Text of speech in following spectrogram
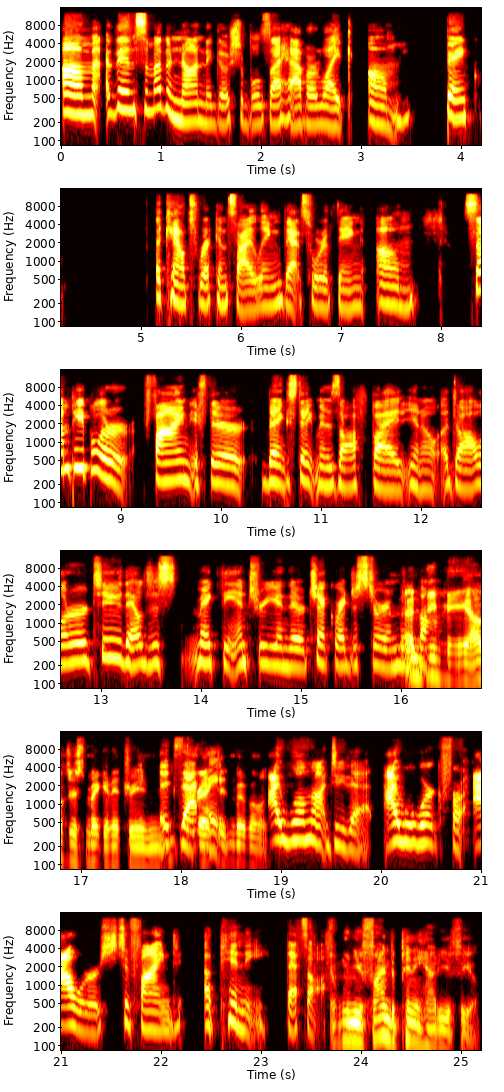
Um, then some other non-negotiables I have are like um bank accounts reconciling, that sort of thing. Um, some people are fine if their bank statement is off by you know a dollar or two they'll just make the entry in their check register and move That'd on. me i'll just make an entry and exactly. and move on. I will not do that. I will work for hours to find a penny that's off. And when you find the penny how do you feel?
